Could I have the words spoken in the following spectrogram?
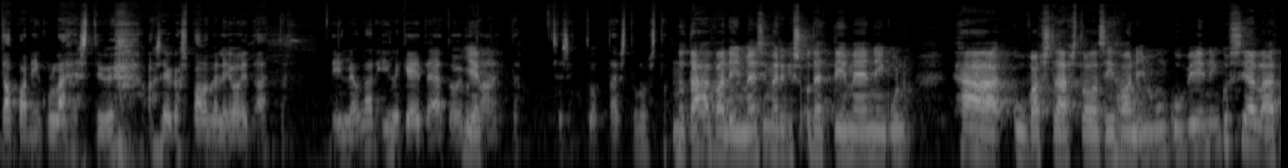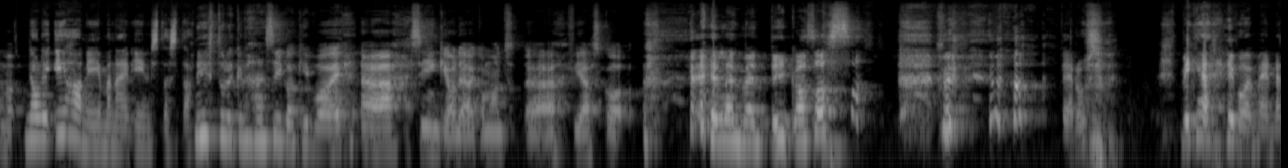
tapa niin kuin lähestyä asiakaspalvelijoita, että niille ollaan ilkeitä ja toivotaan, Jep. että se sitten tuottaisi tulosta. No tähän väliin me esimerkiksi otettiin meidän niin kuin hääkuva slash tuollaisia honeymoon kuvia niin kuin siellä, että mä Ne oli ihan niin, mä näin Instasta. Niistä tuli kyllähän sikakivoi. Äh, siinkin oli aika monta äh, fiasko-elementtiä kasassa. Perus. Mikään ei voi mennä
